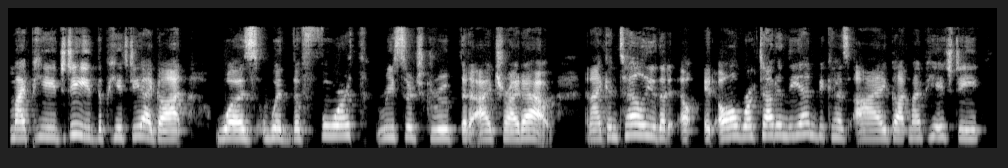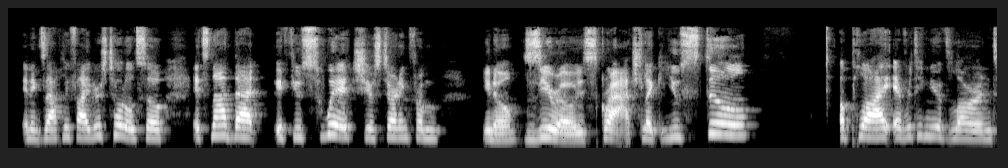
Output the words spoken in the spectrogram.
my PhD, the PhD I got, was with the fourth research group that I tried out. And I can tell you that it all worked out in the end because I got my PhD in exactly five years total. So it's not that if you switch, you're starting from, you know, zero, scratch. Like you still apply everything you have learned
